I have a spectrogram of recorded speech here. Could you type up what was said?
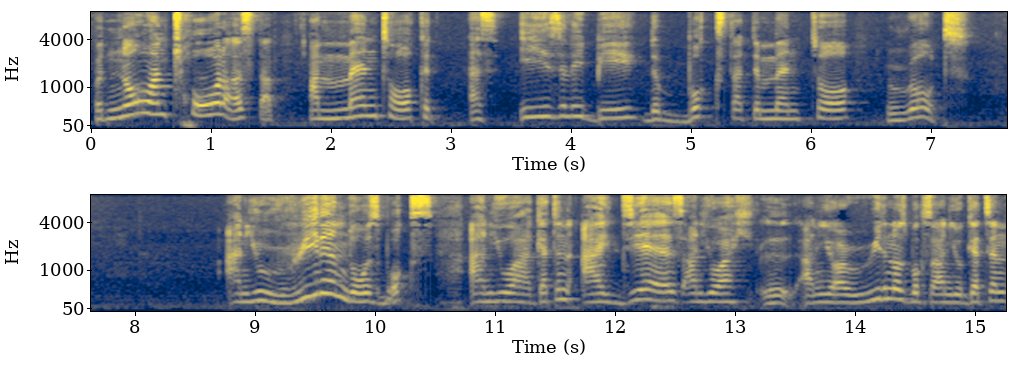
But no one told us that a mentor could as easily be the books that the mentor wrote. And you reading those books and you are getting ideas and you are and you are reading those books and you're getting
